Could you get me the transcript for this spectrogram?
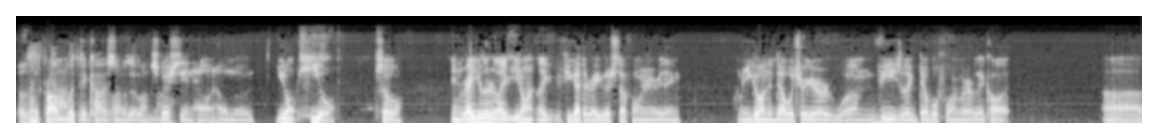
those the problem with the costumes are a lot costumes of though, fun, especially in hell and hell mode, you don't heal. So in regular, like you don't like if you got the regular stuff on and everything, when you go in the double trigger or um, V's like double form, whatever they call it, uh,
